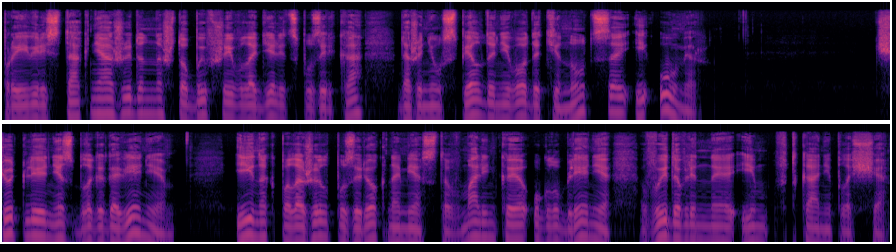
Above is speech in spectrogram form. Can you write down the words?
проявились так неожиданно, что бывший владелец пузырька даже не успел до него дотянуться и умер. Чуть ли не с благоговением инок положил пузырек на место, в маленькое углубление, выдавленное им в ткани плаща.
